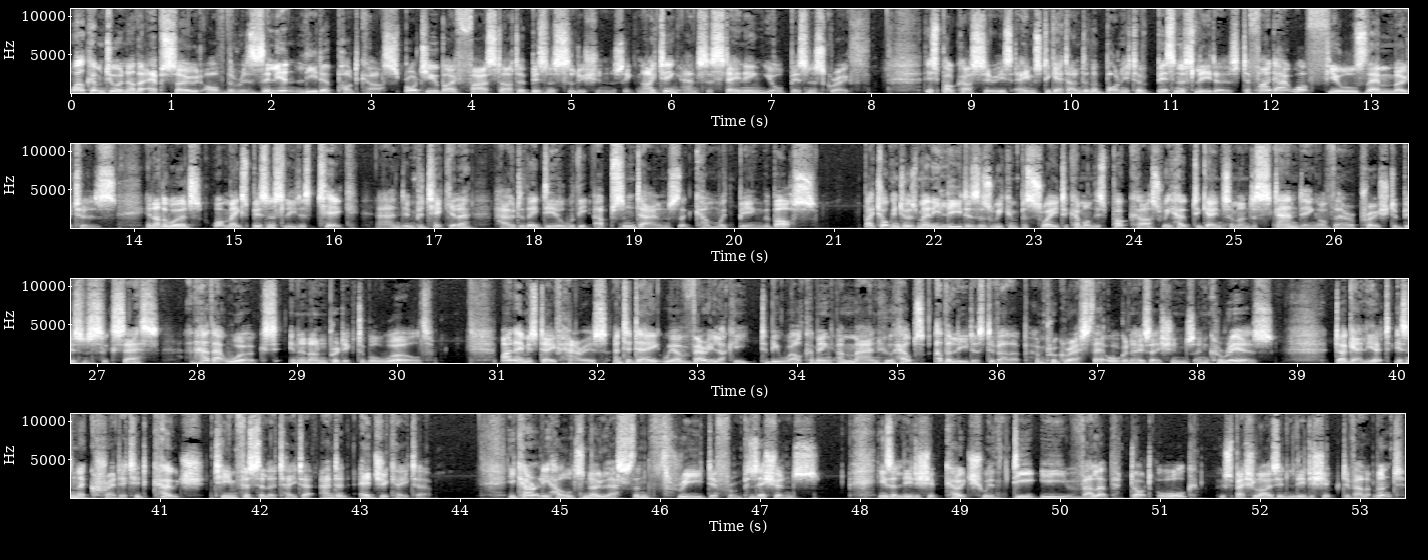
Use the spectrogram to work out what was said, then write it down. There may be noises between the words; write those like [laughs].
Welcome to another episode of the Resilient Leader Podcast, brought to you by Firestarter Business Solutions, igniting and sustaining your business growth. This podcast series aims to get under the bonnet of business leaders to find out what fuels their motors. In other words, what makes business leaders tick, and in particular, how do they deal with the ups and downs that come with being the boss. By talking to as many leaders as we can persuade to come on this podcast, we hope to gain some understanding of their approach to business success and how that works in an unpredictable world. My name is Dave Harris, and today we are very lucky to be welcoming a man who helps other leaders develop and progress their organisations and careers. Doug Elliott is an accredited coach, team facilitator, and an educator. He currently holds no less than three different positions. He's a leadership coach with DE-velop.org, who specialise in leadership development.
